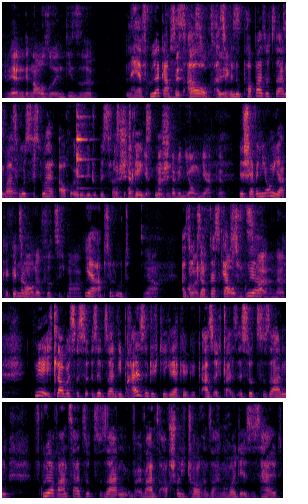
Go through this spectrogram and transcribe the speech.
Wir werden genauso in diese Naja, früher gab es das auch. Also wenn du. Popper sozusagen So. warst, musstest du halt auch irgendwie, du bist, was Eine, du trägst, eine. Chevignon-Jacke Eine Chevignon-Jacke, genau. 240 Mark. Ja, absolut. Ja. Also ich Aber glaub, nicht das gab's früher. 1200. Nee, ich glaube, es ist sind sozusagen die Preise sind durch die Decke gegangen. Also ich glaube, es ist sozusagen, früher waren es halt sozusagen, waren es auch schon die teuren Sachen. Heute ist es halt,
